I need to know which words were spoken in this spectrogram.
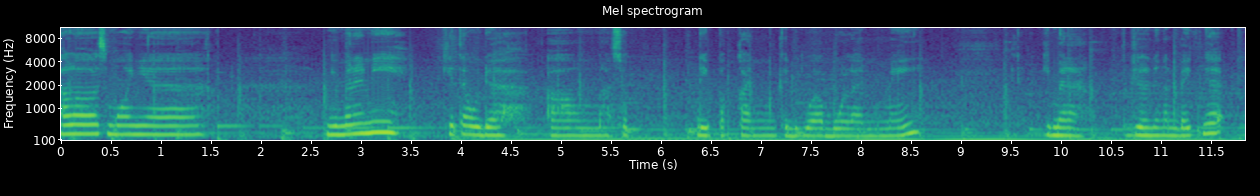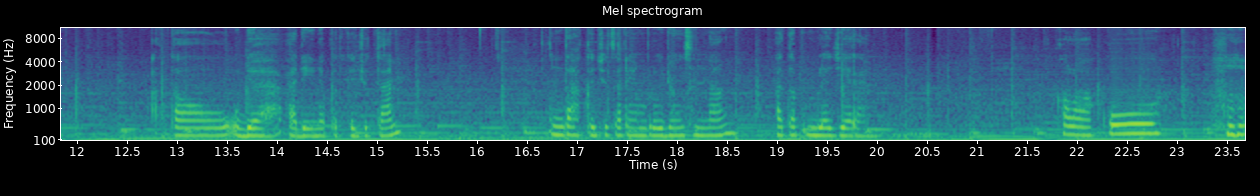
Halo semuanya, gimana nih? Kita udah um, masuk di pekan kedua bulan Mei. Gimana? Berjalan dengan baik nggak? Atau udah ada yang dapat kejutan? Entah kejutan yang berujung senang atau pembelajaran. Kalau aku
